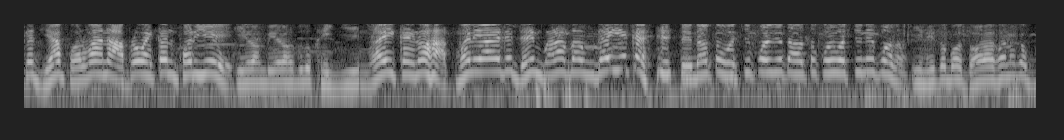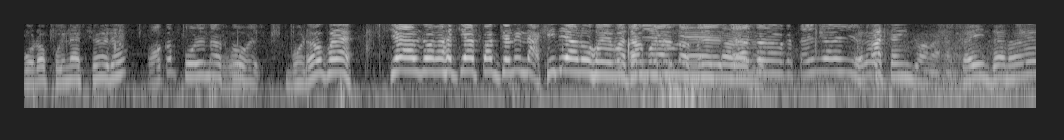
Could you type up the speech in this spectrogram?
કે જ્યાં ફરવા ને આપણો વાયકન ફરીએ. કેરમ બેરમ બધું ખાઈ ગઈએ. હમણાં કઈ નો હાથમાં નહીં આવે છે જઈને બરાબર ઉડાઈએ કે. તે તો વચ્ચે પડી જાય તો કોઈ વચ્ચે નહીં પડે. એની તો બહુ ધોર રાખો ને કે બોડો ફોઈ નાખશે રે વખત ફોડી નાખતો હોય. બોડો ફરે ચાર જણા ચાર પાંચ જણી નાખી દેવાનો હોય બધા બધા. બધું ચાર જણા કે ત્રણ જણા ત્રણ જણા ત્રણ જણ હોય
